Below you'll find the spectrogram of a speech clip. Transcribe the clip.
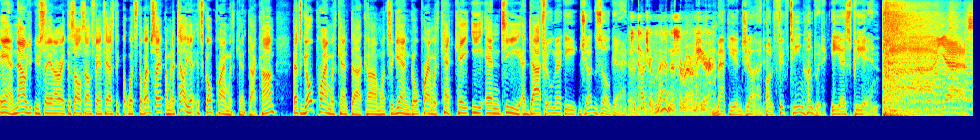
And now you're saying, all right, this all sounds fantastic, but what's the website? I'm going to tell you. It's goprimewithkent.com. That's goprimewithkent.com. Once again, go prime with Kent, K-E-N-T a uh, dot. Phil Mackey, Judd Zulgad. There's a touch of madness around here. Mackey and Judd on E 1500 ESPN. Yes.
